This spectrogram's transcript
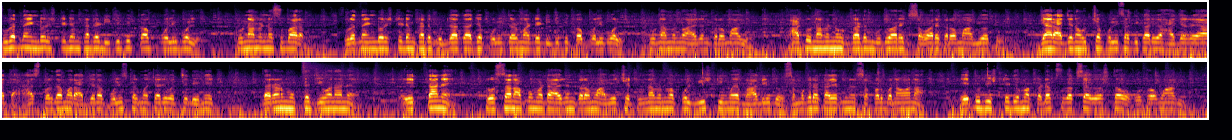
સુરતના indoor stadium ખાતે DGP cup volleyball ટુર્નામેન્ટનો શુભારંભ. સુરતના ઇન્ડોર સ્ટેડિયમ ખાતે ગુજરાત રાજ્ય પોલીસ દળ માટે ડીજીપી કપ વોલીબોલ ટુર્નામેન્ટનું આયોજન કરવામાં આવ્યું. આ ટુર્નામેન્ટનું ઉદ્ઘાટન બુધવારે સવારે કરવામાં આવ્યું હતું. જ્યાં રાજ્યના ઉચ્ચ પોલીસ અધિકારીઓ હાજર રહ્યા હતા. આ સ્પર્ધામાં રાજ્યના પોલીસ કર્મચારીઓ વચ્ચે દૈનિક તરણમુક્ત જીવન અને એકતાને પ્રોત્સાહન આપવા માટે આયોજન કરવામાં આવ્યું છે. ટુર્નામેન્ટમાં કુલ વીસ ટીમોએ ભાગ લીધો. સમગ્ર કાર્યક્રમને સફળ બનાવવાના હેતુથી સ્ટેડિયમમાં કડક સુરક્ષા વ્યવસ્થાઓ ગોઠવવામાં આવી.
